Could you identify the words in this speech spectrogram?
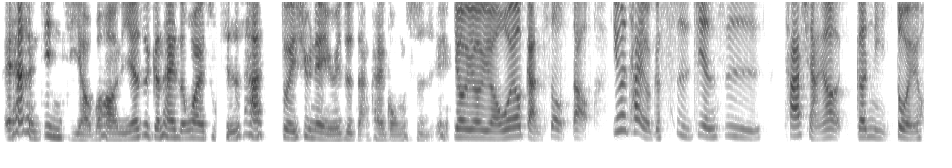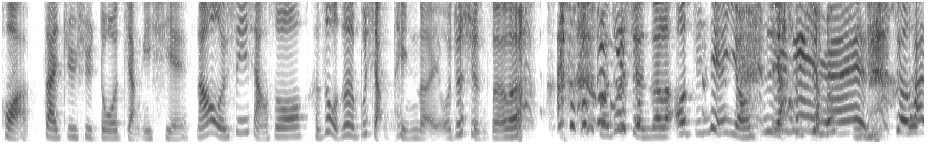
诶他很晋级好不好？你要是跟他一直外出，其实他对训练员一直展开攻势诶。有有有，我有感受到，因为他有个事件是。他想要跟你对话，再继续多讲一些，然后我心里想说，可是我真的不想听了，哎，我就选择了，我就选择了，哦，今天有事要休息，就他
